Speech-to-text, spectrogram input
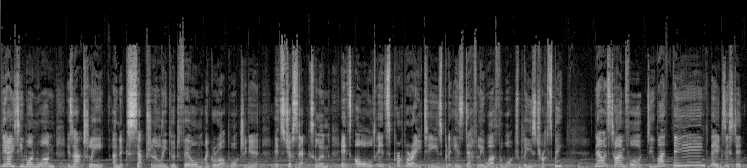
The 81 one is actually an exceptionally good film. I grew up watching it, it's just excellent. It's old, it's proper 80s, but it is definitely worth the watch, please trust me. Now it's time for Do I Think They Existed?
